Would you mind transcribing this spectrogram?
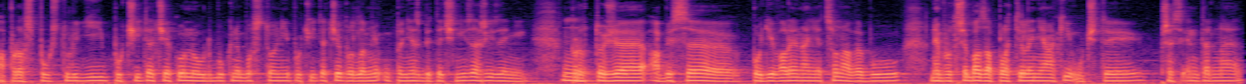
a pro spoustu lidí počítač jako notebook nebo stolní počítač je podle mě úplně zbytečný zařízení, hmm. protože aby se podívali na něco na webu nebo třeba zaplatili nějaký účty přes internet,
